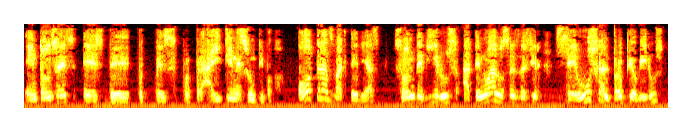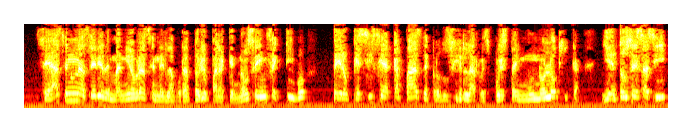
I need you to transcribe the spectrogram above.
Entonces, este, pues, pues, pues ahí tienes un tipo. Otras bacterias son de virus atenuados, es decir, se usa el propio virus, se hacen una serie de maniobras en el laboratorio para que no sea infectivo, pero que sí sea capaz de producir la respuesta inmunológica. Y entonces así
